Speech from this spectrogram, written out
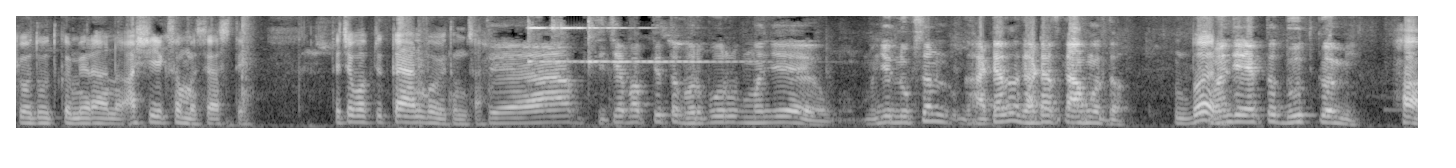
किंवा दूध कमी राहणं अशी एक समस्या असते. त्याच्या बाबतीत काय अनुभव आहे तुमचा? त्या तिच्या बाबतीत तर भरपूर म्हणजे म्हणजे नुकसान घाट्यात घाट्याच काम होतं. बर. म्हणजे एक तर दूध कमी. हा.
